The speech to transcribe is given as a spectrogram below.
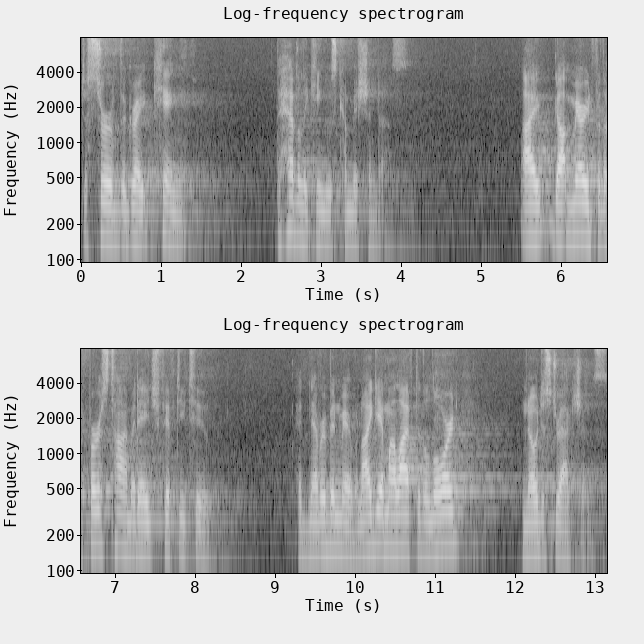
to serve the great King, the heavenly King who's commissioned us. I got married for the first time at age 52. Had never been married. When I gave my life to the Lord, no distractions.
